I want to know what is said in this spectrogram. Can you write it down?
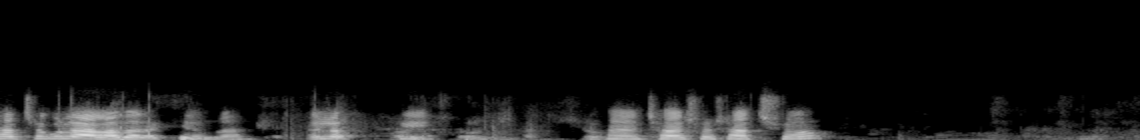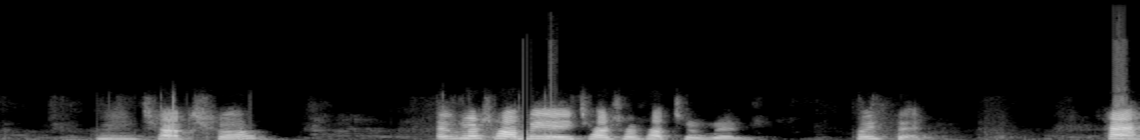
সাতশো গুলো আলাদা রাখি আমরা। এগুলো কি? হ্যাঁ ছয়শো সাতশো। হুম, সাতশো। এগুলো সবই এই ছয়শো সাতশো গ্রেড। হয়েছে হ্যাঁ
